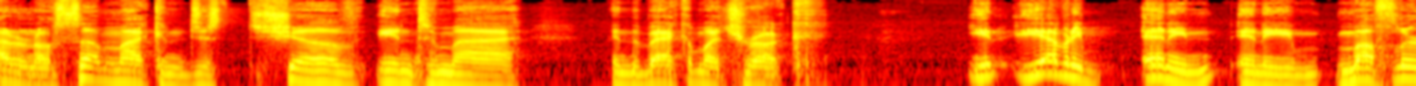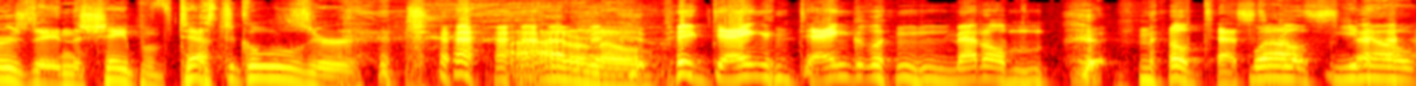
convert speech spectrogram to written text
I don't know something I can just shove into my in the back of my truck. You, you have any any any mufflers in the shape of testicles or I don't know. Big dang, dangling metal metal testicles. Well, you know,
